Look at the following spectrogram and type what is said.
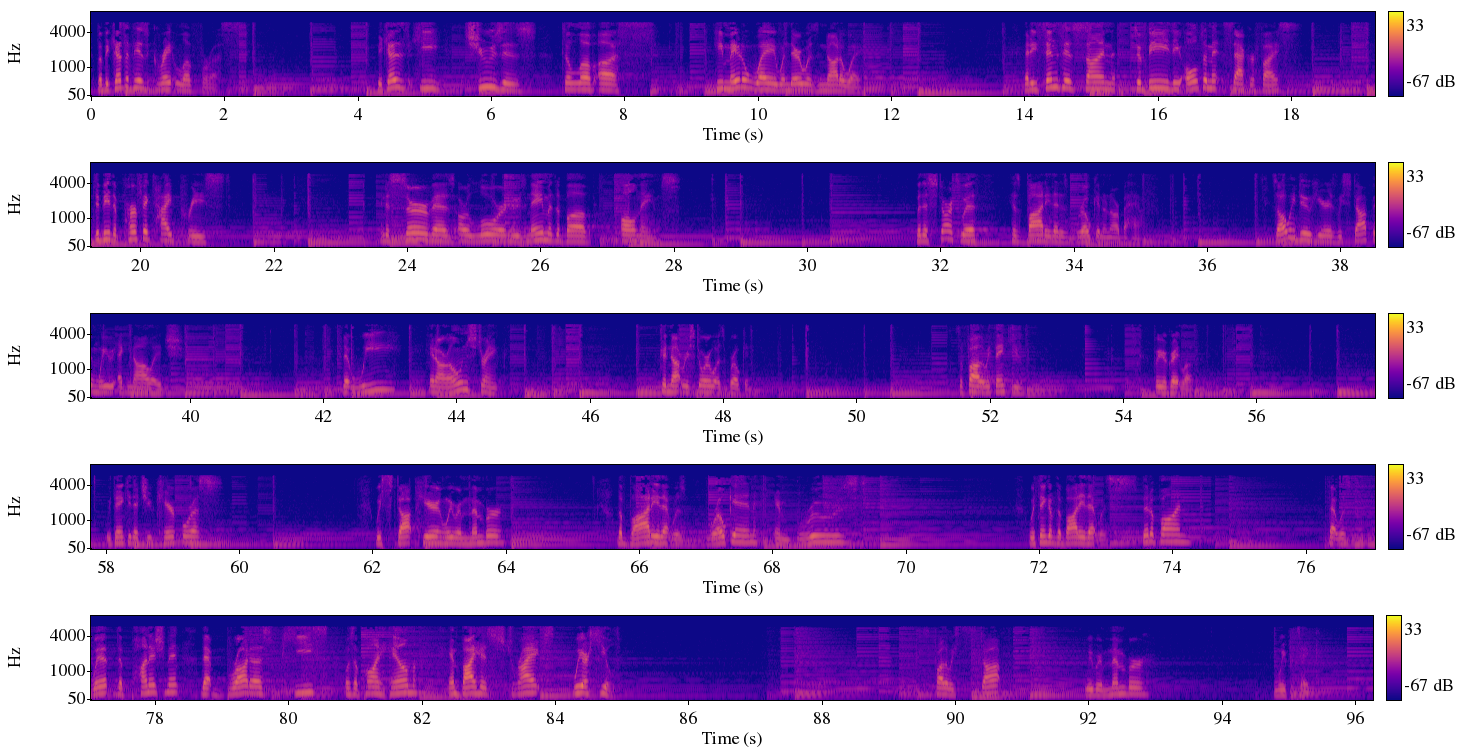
But because of his great love for us, because he chooses to love us, he made a way when there was not a way. That he sends his son to be the ultimate sacrifice to be the perfect high priest and to serve as our Lord, whose name is above all names. But this starts with his body that is broken on our behalf. So all we do here is we stop and we acknowledge that we, in our own strength, could not restore what was broken. So, Father, we thank you for your great love. We thank you that you care for us. We stop here and we remember the body that was broken and bruised. We think of the body that was spit upon, that was whipped, the punishment that brought us peace was upon him, and by his stripes we are healed. So, Father, we stop, we remember, and we partake.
